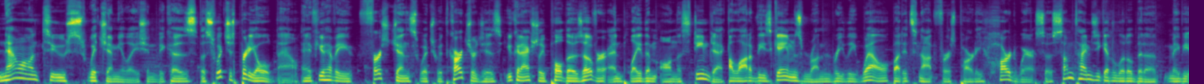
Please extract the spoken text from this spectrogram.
Now on to Switch emulation because the Switch is pretty old now, and if you have a first gen Switch with cartridges, you can actually pull those over and play them on the Steam Deck. A lot of these games run really well, but it's not first party hardware, so sometimes you get a little bit of maybe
